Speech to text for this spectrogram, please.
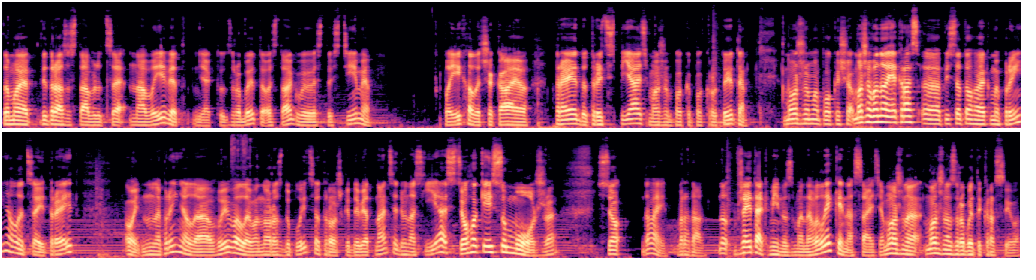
Тому я відразу ставлю це на вивід. Як тут зробити? Ось так, вивести в стімі. Поїхали, чекаю трейду 35, можемо поки покрутити. Можемо поки що. Може воно якраз е, після того, як ми прийняли цей трейд. Ой, ну не прийняли, а вивели, воно роздуплиться трошки. 19 в нас є. З цього кейсу може. Сьо... Давай, братан. Ну, вже і так мінус в мене великий на сайті. Можна, можна зробити красиво.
